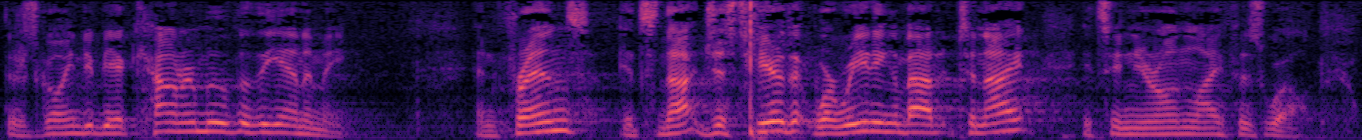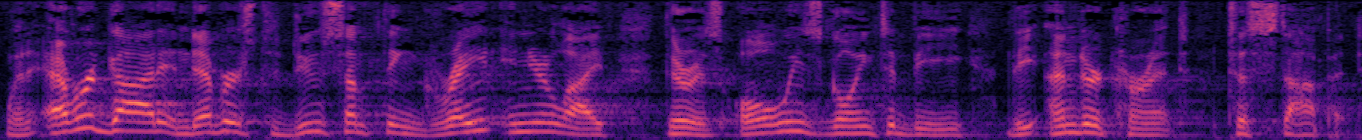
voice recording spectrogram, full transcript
there's going to be a counter move of the enemy. And friends, it's not just here that we're reading about it tonight, it's in your own life as well. Whenever God endeavors to do something great in your life, there is always going to be the undercurrent to stop it.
